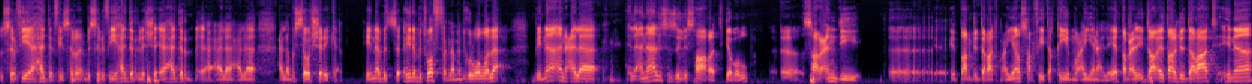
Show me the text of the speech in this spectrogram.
يصير فيها هدر يصير بيصير في هدر للش... هدر على على على مستوى الشركة. هنا بتس... هنا بتوفر لما تقول والله لا. بناء على الأناليسز اللي صارت قبل آه، صار عندي إطار جدارات معين وصار في تقييم معين عليه. طبعا إطار الجدارات هنا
